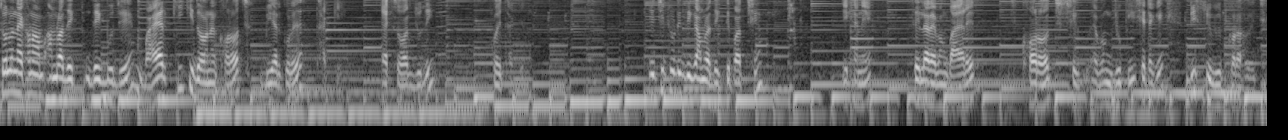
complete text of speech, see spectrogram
চলুন এখন আমরা দেখব যে বায়ার কি কি ধরনের খরচ বিয়ার করে থাকে। একশো ওয়ার যদি হয়ে থাকে। এই চিত্রটির দিকে আমরা দেখতে পাচ্ছি এখানে সেলার এবং বায়ারের খরচ এবং ঝুঁকি সেটাকে ডিস্ট্রিবিউট করা হয়েছে।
